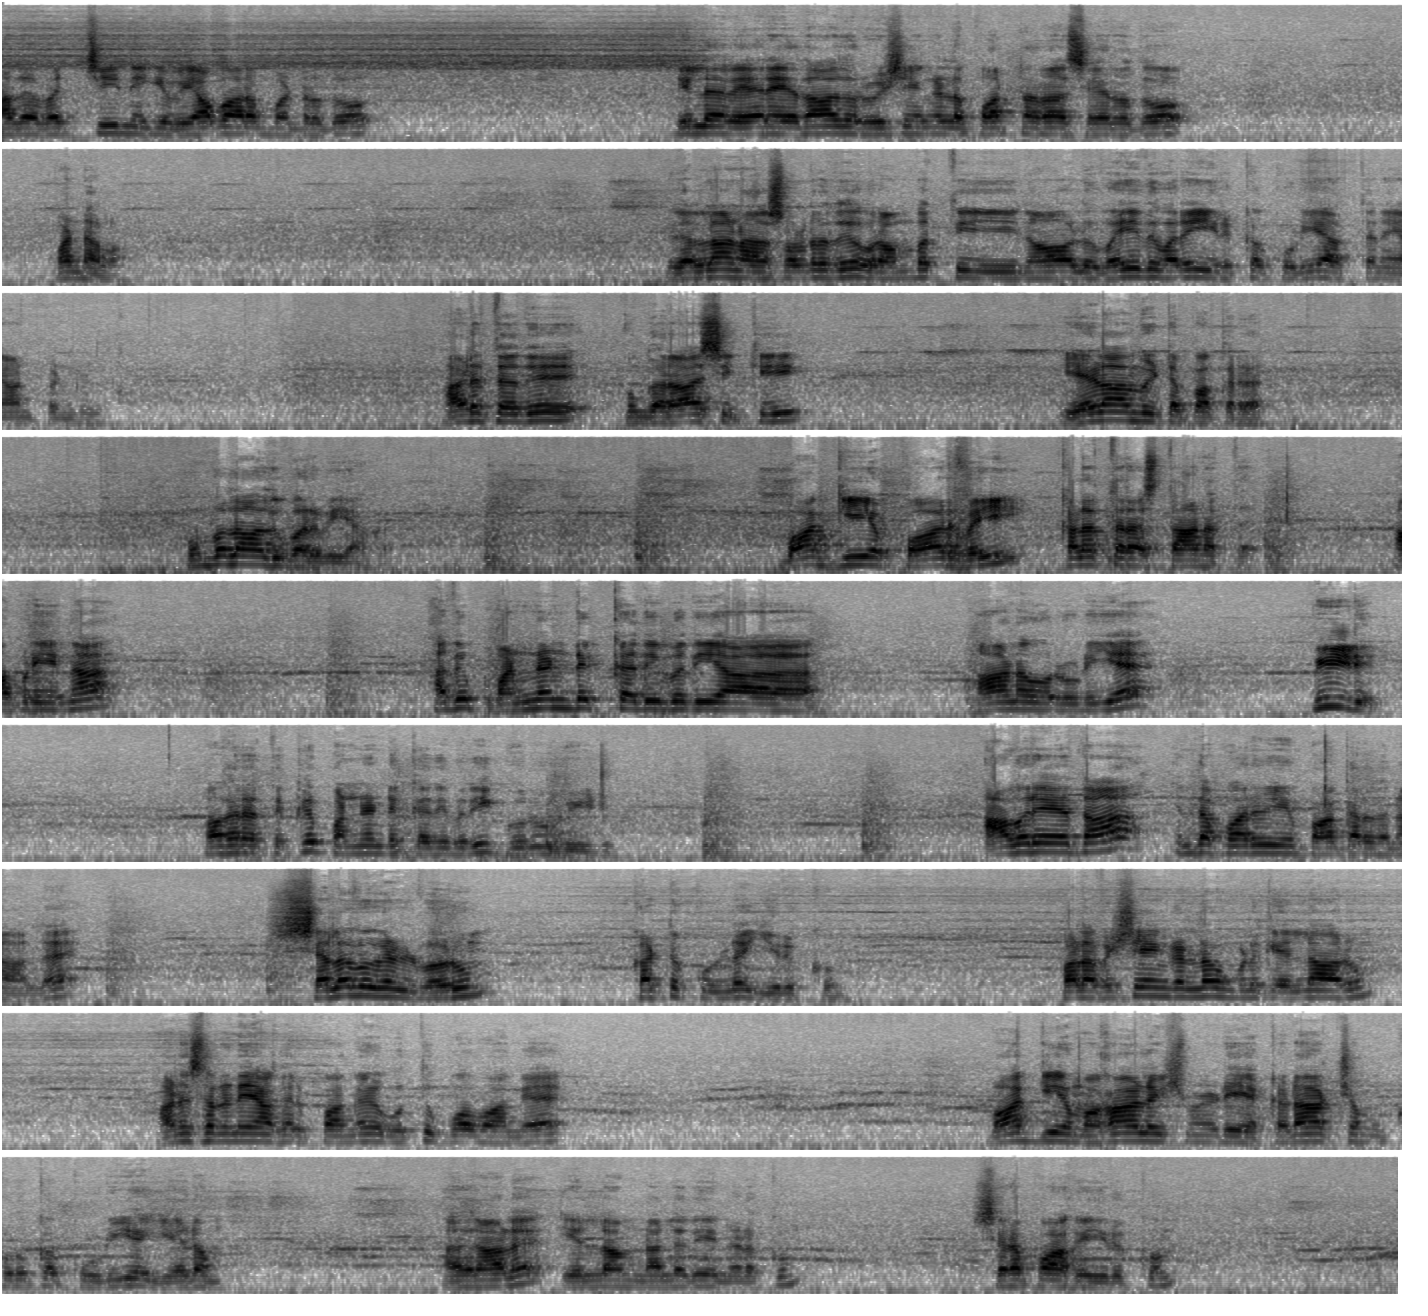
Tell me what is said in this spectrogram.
அதை வச்சு நீங்கள் வியாபாரம் பண்ணுறதோ இல்லை வேறு ஏதாவது ஒரு விஷயங்களில் பார்ட்னராக சேர்கிறதோ பண்ணலாம். இதெல்லாம் நான் சொல்கிறது ஒரு ஐம்பத்தி நாலு வயது வரை இருக்கக்கூடிய அத்தனை ஆண் பெண்களுக்கும். அடுத்தது உங்கள் ராசிக்கு ஏழாம் வீட்டை பார்க்குறார் ஒன்பதாவது பருவியாக பாக்கிய பார்வை களத்தர ஸ்தானத்தை. அப்படின்னா அது பன்னெண்டுக்கு அதிபதியாக ஆனவருடைய வீடு. மகரத்துக்கு பன்னெண்டுக்கு அதிபதி குரு வீடு. அவரே தான் இந்த பறவையும் பார்க்கறதுனால செலவுகள் வரும். கட்டுக்குள்ளே இருக்கும். பல விஷயங்களில் உங்களுக்கு எல்லாரும் அனுசரணையாக இருப்பாங்க ஒத்து போவாங்க. பாக்கிய மகாலட்சுமியுடைய கடாட்சம் கொடுக்கக்கூடிய இடம். அதனால் எல்லாம் நல்லதே நடக்கும். சிறப்பாக இருக்கும்.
